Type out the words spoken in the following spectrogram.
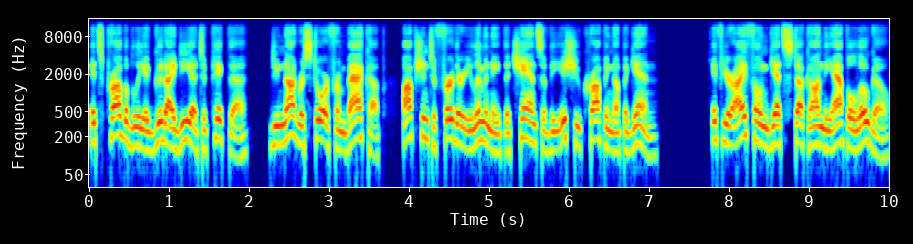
It's probably a good idea to pick the do not restore from backup option to further eliminate the chance of the issue cropping up again. If your iPhone gets stuck on the Apple logo,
